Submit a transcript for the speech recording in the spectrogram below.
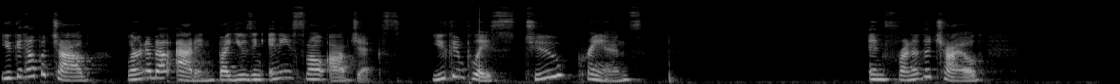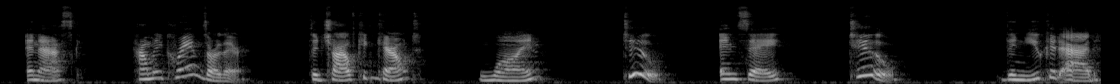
You can help a child learn about adding by using any small objects. You can place two crayons in front of the child and ask, how many crayons are there? The child can count one, two, and say two. Then you could add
